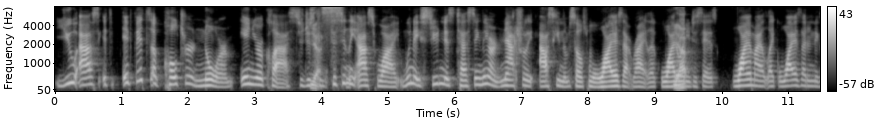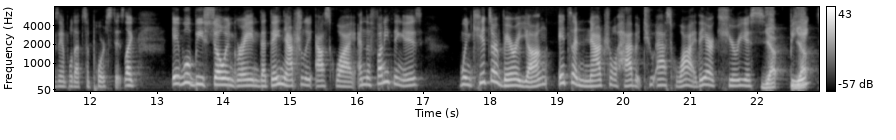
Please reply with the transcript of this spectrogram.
you ask it's if it's a culture norm in your class to just Yes. consistently ask why when a student is testing they are naturally asking themselves well why is that right like why do i need to say this why am i like why is that an example that supports this like it will be so ingrained that they naturally ask why and the funny thing is when kids are very young it's a natural habit to ask why they are curious Yep. Yep.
